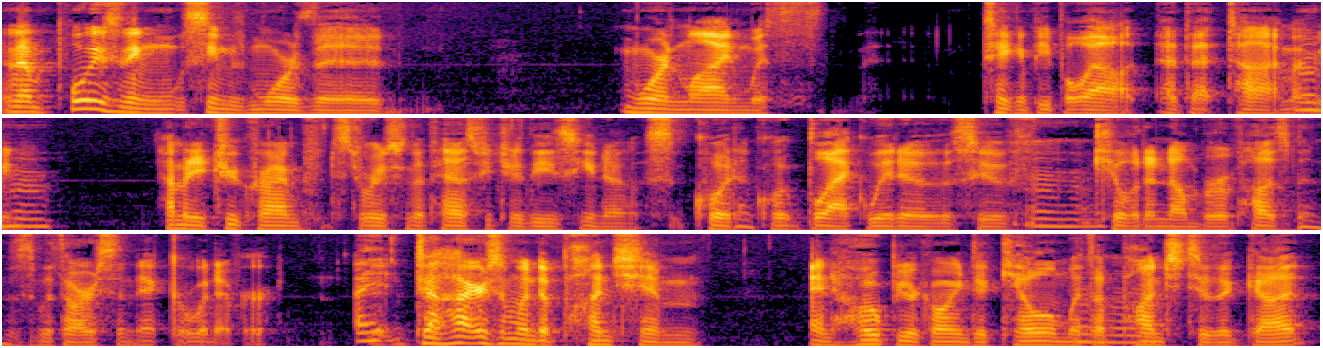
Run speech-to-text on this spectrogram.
and then poisoning seems more the more in line with taking people out at that time. I Mm-hmm. mean, how many true crime stories from the past feature these, you know, quote unquote black widows who've Mm-hmm. killed a number of husbands with arsenic or whatever? I- to hire someone to punch him and hope you're going to kill him with Mm-hmm. a punch to the gut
